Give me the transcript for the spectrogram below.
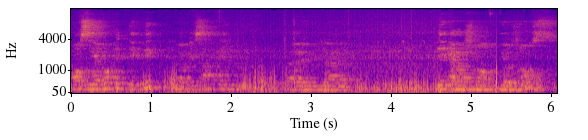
en servant une technique, on appelle ça un, un décalagement d'urgence,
